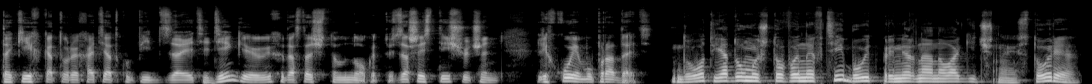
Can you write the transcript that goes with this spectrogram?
таких, которые хотят купить за эти деньги, их достаточно много. То есть за 6 тысяч очень легко ему продать. Да вот я думаю, что в NFT будет примерно аналогичная история.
